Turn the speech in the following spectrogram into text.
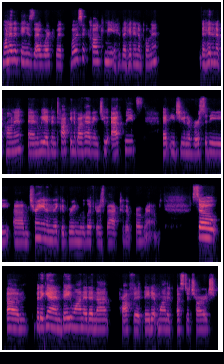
one of the things that I worked with, what was it called? Can we, the hidden opponent? The hidden opponent. And we had been talking about having two athletes at each university um, train and they could bring mood lifters back to their programs. So, um, but again, they wanted a non-profit. They didn't want us to charge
